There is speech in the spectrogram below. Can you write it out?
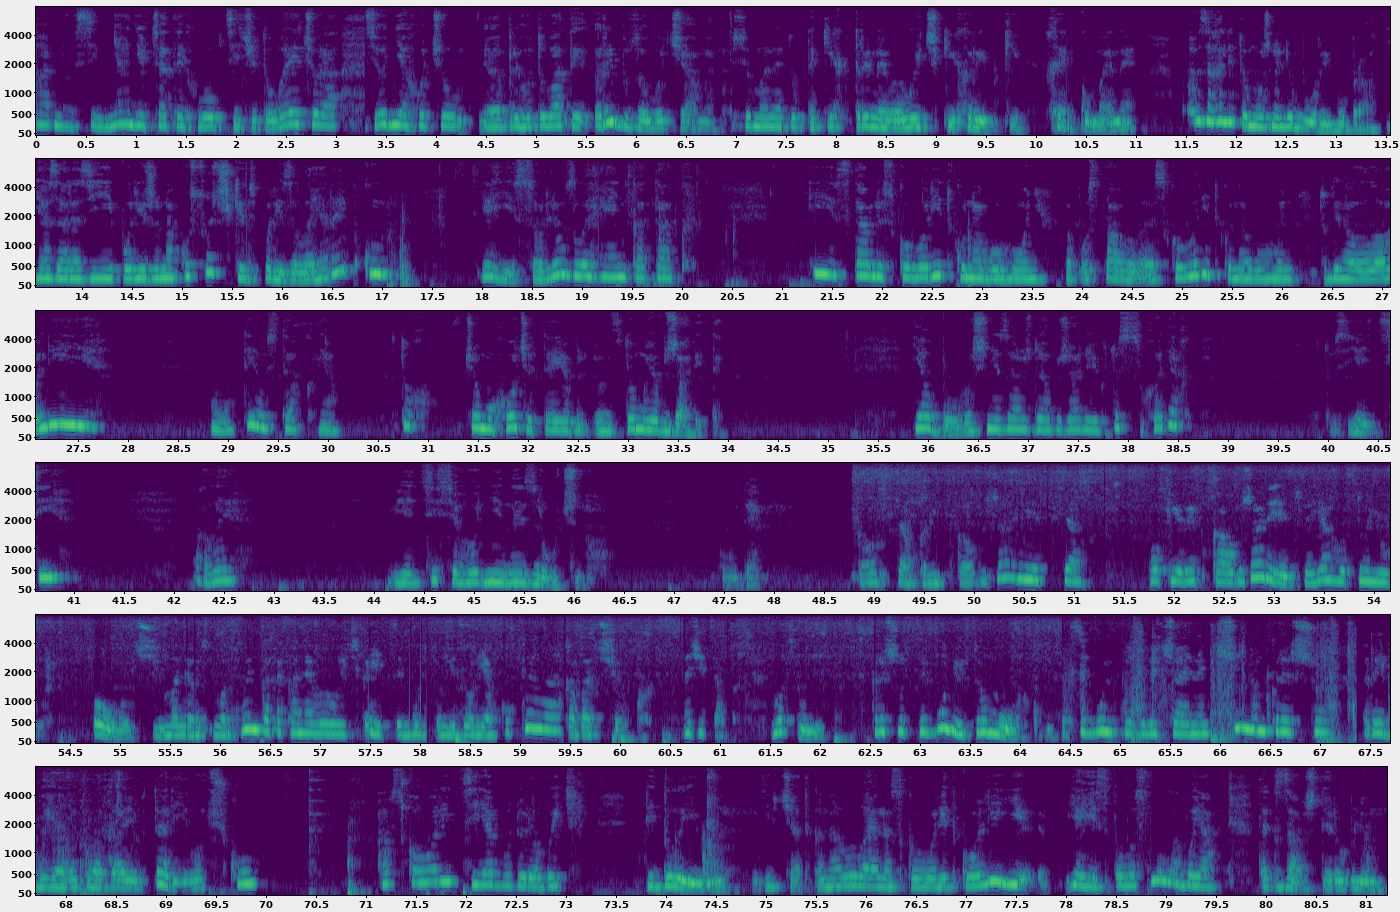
Гарно всім дня, дівчата і хлопці, чи то вечора. Сьогодні я хочу е, приготувати рибу з овочами. Ось у мене тут таких три невеличкі рибки. Хек у мене. А взагалі-то можна любу рибу брати. Я зараз її поріжу на кусочки. Порізала я рибку. Я її солю злегенька так. І ставлю сковорідку на вогонь. Поставила я сковорідку на вогонь, туди налила олії. От, і ось так я. Хто в чому хоче, те й об- в тому й обжарите. Я в борошні завжди обжарюю, хтось в сухарях, хтось в яйці, але в яйці сьогодні незручно буде. Ось так рибка обжарюється. Поки рибка обжарюється, я готую овочі. У мене ось морквинка така невеличка, і цибуль, помідор я купила, кабачок. Значить так, готую. Кришу цибулю і тру. Цибульку звичайним чином кришу. Рибу я викладаю в тарілочку. А в сковорідці я буду робити підливу. Дівчатка, налила я на сковорідку олії, я її сполоснула, бо я так завжди роблю.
